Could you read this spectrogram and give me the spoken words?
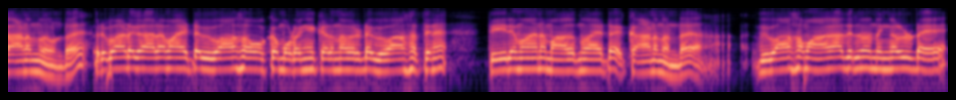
കാണുന്നുണ്ട്. ഒരുപാട് കാലമായിട്ട് വിവാഹമൊക്കെ മുടങ്ങിക്കിടന്നവരുടെ വിവാഹത്തിന് തീരുമാനമാകുന്നതായിട്ട് കാണുന്നുണ്ട്. വിവാഹമാകാതിരുന്ന നിങ്ങളുടെ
